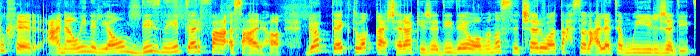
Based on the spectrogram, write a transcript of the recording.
الخير. عناوين اليوم ديزني ترفع أسعارها. جرابتك توقع شراكة جديدة ومنصة شروة تحصل على تمويل جديد.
